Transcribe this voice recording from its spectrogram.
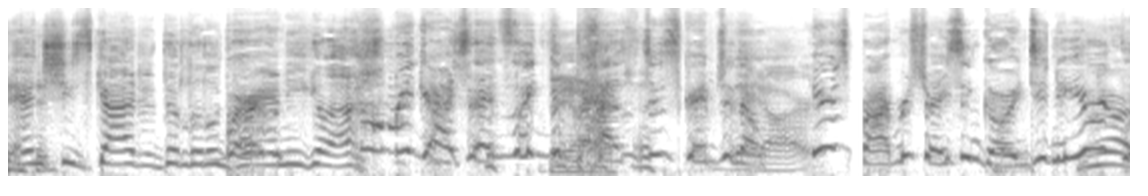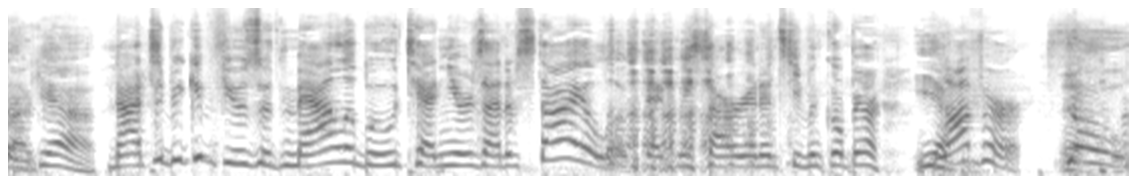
and she's got the little granny glasses. Oh my gosh, that's like the They are. best description. They though. are. Here's Barbra Streisand going to New York. New York, look. yeah. Not to be confused with Malibu, 10 years out of style look that we saw her in at Stephen Colbert. Yeah. Love her. So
